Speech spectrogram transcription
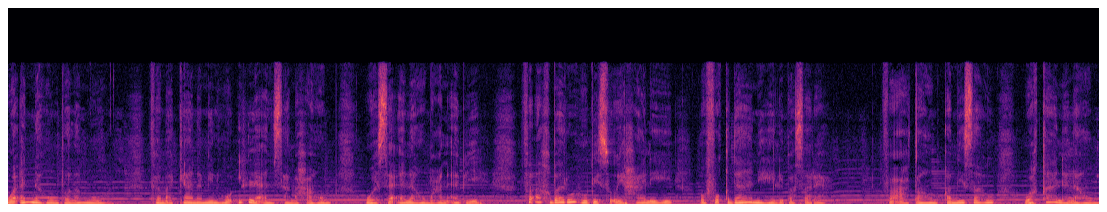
وأنهم ظلموه فما كان منه إلا أن سامحهم وسألهم عن أبيه فأخبروه بسوء حاله وفقدانه لبصره فأعطاهم قميصه وقال لهم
